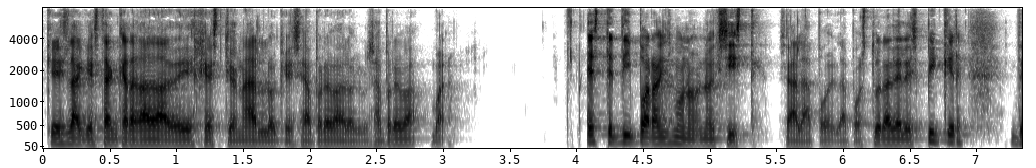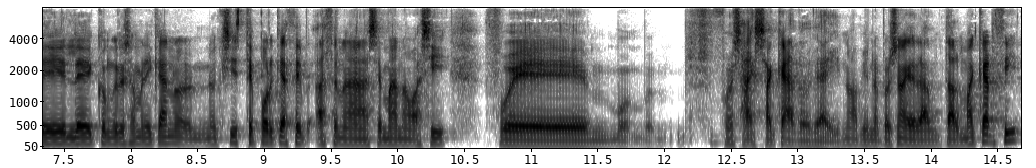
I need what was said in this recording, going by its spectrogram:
que es la que está encargada de gestionar lo que se aprueba, lo que no se aprueba. Bueno, este tipo ahora mismo no, existe. O sea, la, postura del speaker del eh, Congreso americano no existe porque hace, hace una semana o así fue, fue, sacado de ahí. ¿no? Había una persona que era un tal McCarthy,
